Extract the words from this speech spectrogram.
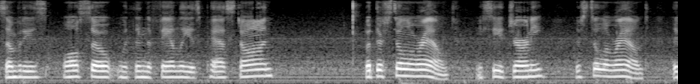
somebody is also within the family is passed on but they're still around. You see a journey? They're still around. They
